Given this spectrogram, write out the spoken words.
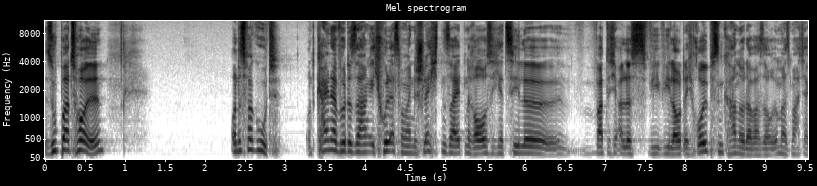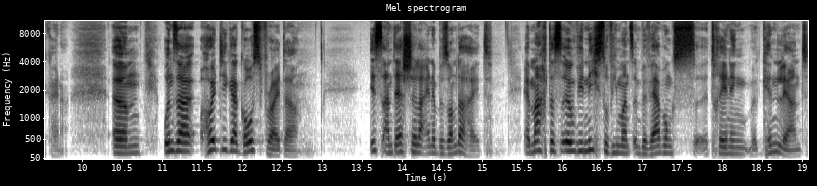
super toll. Und es war gut. Und keiner würde sagen, ich hole erstmal meine schlechten Seiten raus, ich erzähle, was ich alles, wie, wie laut ich rülpsen kann oder was auch immer, das macht ja keiner. Ähm, unser heutiger Ghostwriter ist an der Stelle eine Besonderheit. Er macht das irgendwie nicht so, wie man es im Bewerbungstraining kennenlernt.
